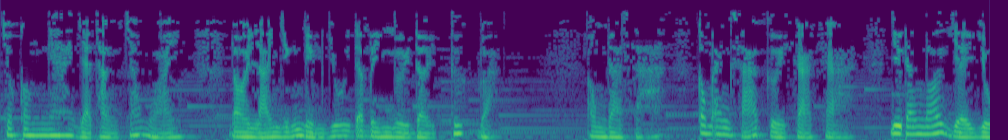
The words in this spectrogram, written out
Cho con Nga và thằng cháu ngoại Đòi lại những niềm vui đã bị người đời tước đoạt. Ông ra xã Công an xã cười khà khà Như đang nói về vụ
